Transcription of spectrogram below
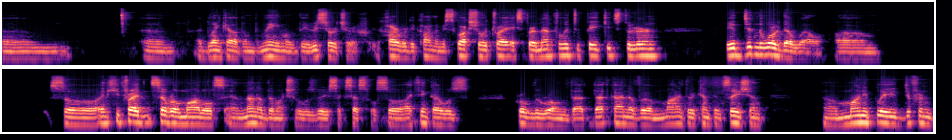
Um, um, I blank out on the name of the researcher, Harvard economist, who actually tried experimentally to pay kids to learn. It didn't work that well. Um, so, and he tried several models, and none of them actually was very successful. So, I think I was probably wrong that that kind of monetary compensation uh, money play different,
